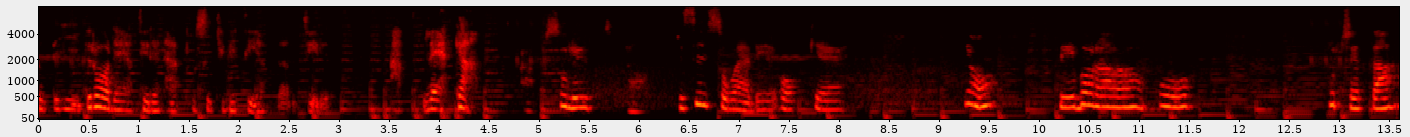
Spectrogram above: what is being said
då bidrar det till den här positiviteten, till att läka. Absolut. Ja. Precis så är det och eh, ja, det är bara att fortsätta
